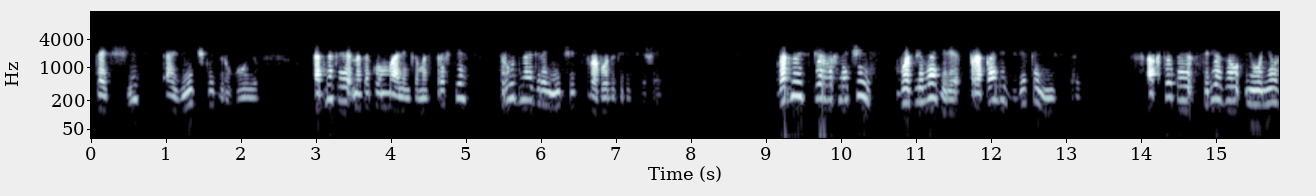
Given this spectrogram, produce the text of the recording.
стащить овечку другую. Однако на таком маленьком островке трудно ограничить свободу передвижения. В одной из первых ночей возле лагеря пропали две канистры, а кто-то срезал и унес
